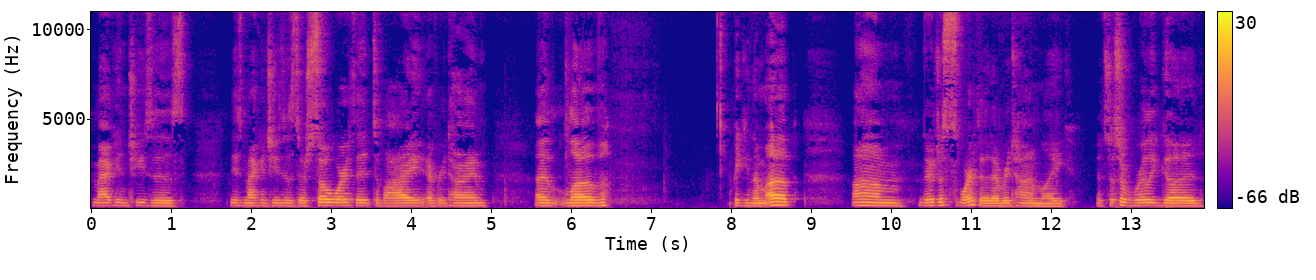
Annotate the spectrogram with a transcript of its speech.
mac and cheeses. These mac and cheeses, they're so worth it to buy every time. I love picking them up. Um, they're just worth it every time. Like, it's just a really good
